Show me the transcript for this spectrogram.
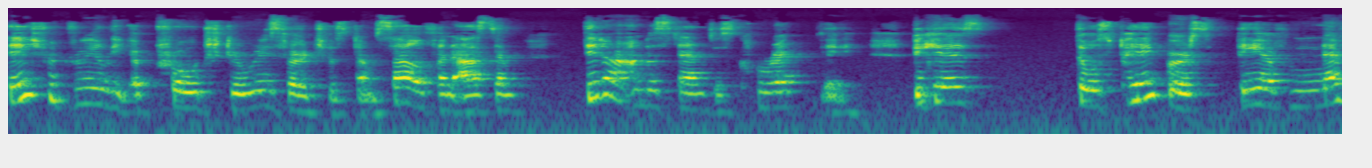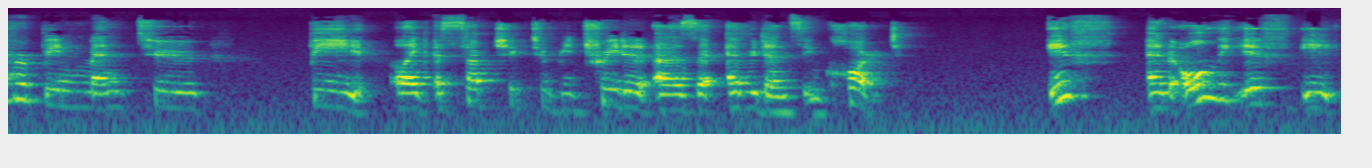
they should really approach the researchers themselves and ask them, did I understand this correctly? Because those papers, they have never been meant to be like a subject to be treated as evidence in court. If and only if it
